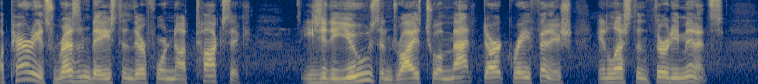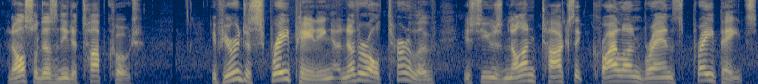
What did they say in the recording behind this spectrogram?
Apparently it's resin-based and therefore not toxic. It's easy to use and dries to a matte dark gray finish in less than 30 minutes. It also doesn't need a top coat. If you're into spray painting, another alternative is to use non-toxic Krylon brand spray paints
